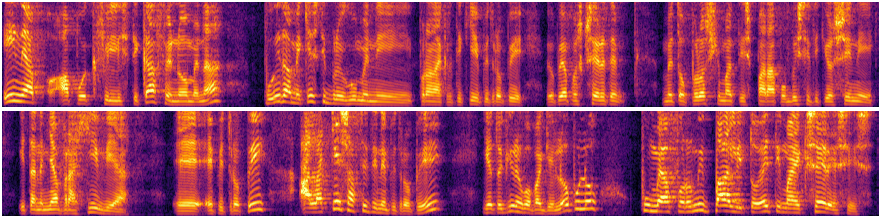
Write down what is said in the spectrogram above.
είναι από, από εκφυλιστικά φαινόμενα που είδαμε και στην προηγούμενη προανακριτική επιτροπή, η οποία όπως ξέρετε με το πρόσχημα της παραπομπής στη δικαιοσύνη ήταν μια βραχίδια ε, επιτροπή, αλλά και σε αυτή την επιτροπή για τον κύριο Παπαγγελόπουλο που με αφορμή πάλι το αίτημα εξαίρεσης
